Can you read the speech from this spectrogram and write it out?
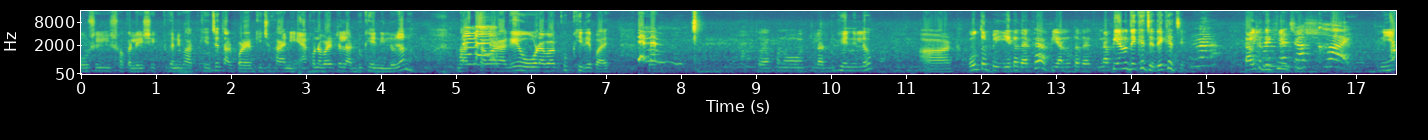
ও সেই সকালে এসে একটুখানি ভাত খেয়েছে তারপরে আর কিছু খায়নি। এখন আবার একটা লাড্ডু খেয়ে নিল জানো? ভাত খাওয়ার আগে ওর আবার খুব খিদে পায়। তো এখন ও একটা লাড্ডু খেয়ে নিল। আর ও তো ইয়েটা দেখা পিয়ানোটা দেখ না পিয়ানো দেখেছে দেখেছে। কালকে দেখিয়েছিস? নিয়ে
